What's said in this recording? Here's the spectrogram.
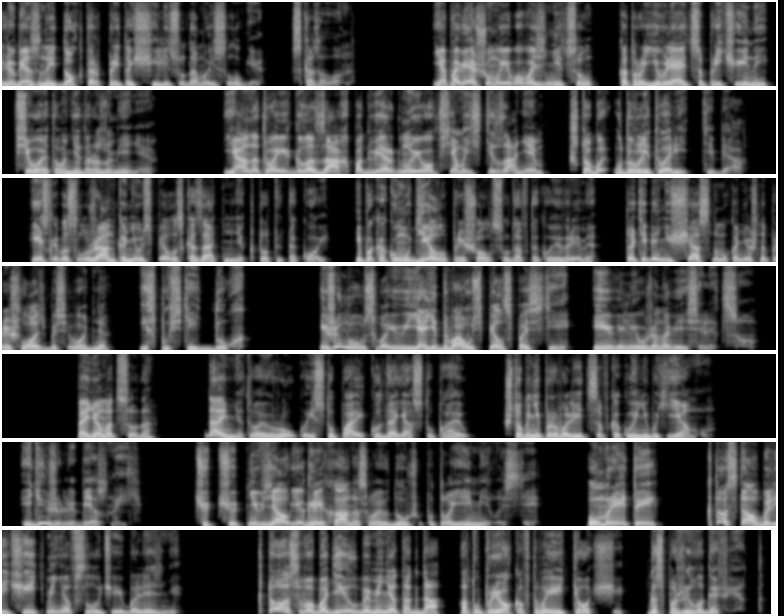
любезный доктор, притащили сюда мои слуги, — сказал он. — Я повешу моего возницу, который является причиной всего этого недоразумения. Я на твоих глазах подвергну его всем истязаниям, чтобы удовлетворить тебя. Если бы служанка не успела сказать мне, кто ты такой и по какому делу пришел сюда в такое время, то тебе, несчастному, конечно, пришлось бы сегодня испустить дух. И жену свою я едва успел спасти, ее вели уже на веселицу. Пойдем отсюда. Дай мне твою руку и ступай, куда я ступаю, чтобы не провалиться в какую-нибудь яму. Иди же, любезный. Чуть-чуть не взял я греха на свою душу по твоей милости. Умри ты. Кто стал бы лечить меня в случае болезни? Кто освободил бы меня тогда от упреков твоей тещи, госпожи Логофет?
